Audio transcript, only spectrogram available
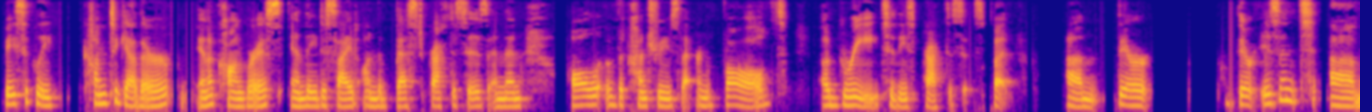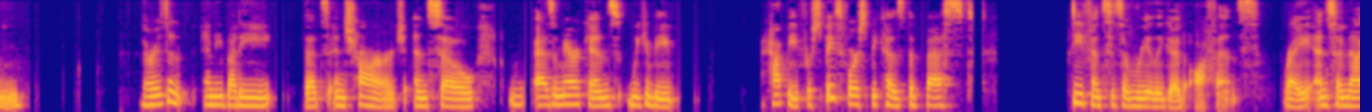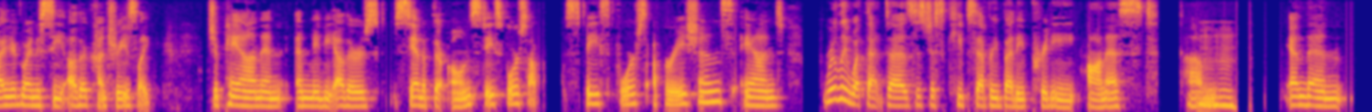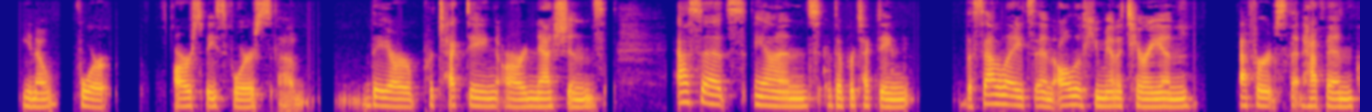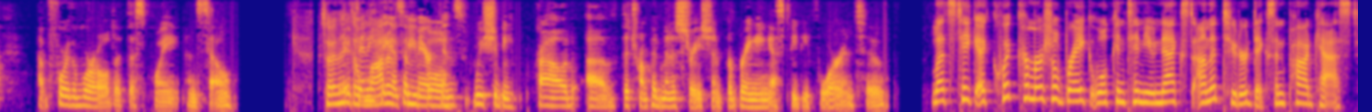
basically come together in a Congress and they decide on the best practices. And then all of the countries that are involved agree to these practices. But um, there there isn't um, there isn't anybody that's in charge, and so as Americans, we can be happy for Space Force because the best defense is a really good offense, right? And so now you're going to see other countries like Japan and and maybe others stand up their own Space Force op- Space Force operations, and really what that does is just keeps everybody pretty honest. Um, mm-hmm. And then you know for our Space Force. Um, they are protecting our nation's assets and they're protecting the satellites and all of humanitarian efforts that happen uh, for the world at this point. And so, so I think if anything, as people... Americans, we should be proud of the Trump administration for bringing SPD 4 into. Let's take a quick commercial break. We'll continue next on the Tudor Dixon podcast.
